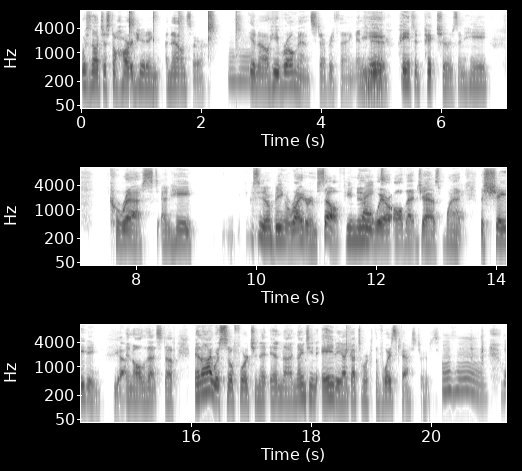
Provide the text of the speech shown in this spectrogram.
was not just a hard hitting announcer. Mhm. You know, he romanced everything, and He he, painted pictures, and he caressed, and he. You know, being a writer himself, he knew Right. where all that jazz went, Right. the shading, yeah. and all of that stuff. And I was so fortunate. In uh, 1980, I got to work at the Voice Casters Mhm. with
